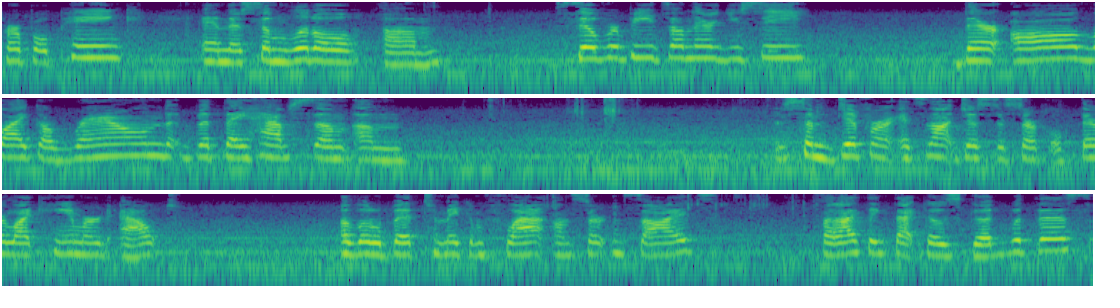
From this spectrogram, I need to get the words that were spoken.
purple pink, and there's some little um, silver beads on there you see. They're all like round, but they have some um, some different, it's not just a circle. They're like hammered out a little bit to make them flat on certain sides. But I think that goes good with this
